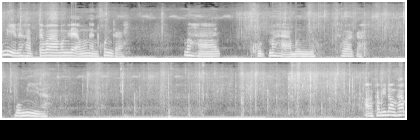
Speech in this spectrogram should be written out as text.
บ่มีเลยครับ แต่ว่าบางแหล่บางนั้นคนกะมาหาขุดมาหาเมืองอยู่แต่ว่ากะบ่มีนะอ่าครับพี่น้องครับ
